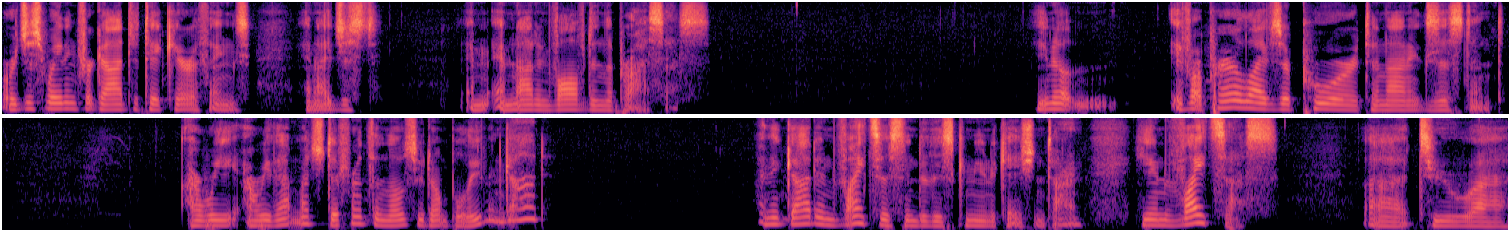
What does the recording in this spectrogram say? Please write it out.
Or just waiting for God to take care of things and I just am, am not involved in the process? You know, if our prayer lives are poor to non existent, are we, are we that much different than those who don't believe in God? I think God invites us into this communication time. He invites us uh, to uh,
